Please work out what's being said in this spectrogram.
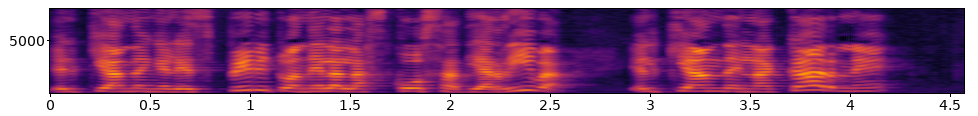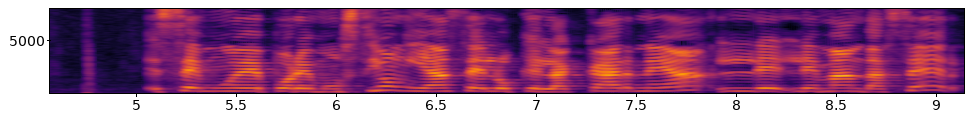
el que anda en el espíritu anhela las cosas de arriba. El que anda en la carne se mueve por emoción y hace lo que la carne le, le manda hacer.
